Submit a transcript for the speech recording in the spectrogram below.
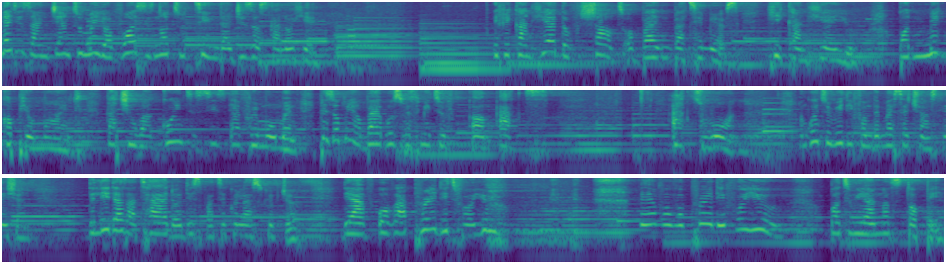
Ladies and gentlemen, your voice is not too thin that Jesus cannot hear. If he can hear the shout of Bartimaeus, he can hear you. But make up your mind that you are going to seize every moment. Please open your Bibles with me to um, Acts. Acts 1. I'm going to read it from the message translation. The leaders are tired of this particular scripture. They have overprayed it for you. they have overprayed it for you, but we are not stopping.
